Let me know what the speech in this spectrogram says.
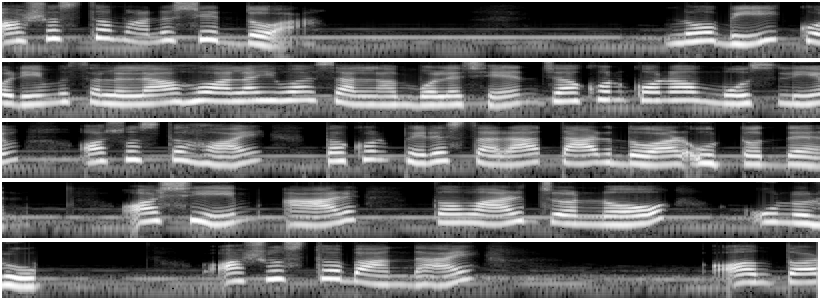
অসুস্থ মানুষের দোয়া। নবী করিম সাল্লাহ আলাইসাল্লাম বলেছেন, যখন কোনো মুসলিম অসুস্থ হয়, তখন ফেরেস্তারা তার দোয়ার উত্তর দেন, অসীম আর তোমার জন্য অনুরূপ। অসুস্থ বান্দায় অন্তর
